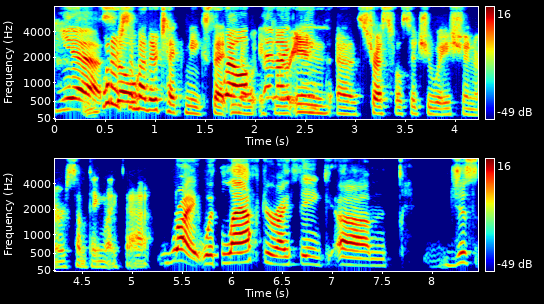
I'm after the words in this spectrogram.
Yeah. what are so- some other techniques that Well, you know if you're in a stressful situation or something like that? Right. With laughter, I think um, just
